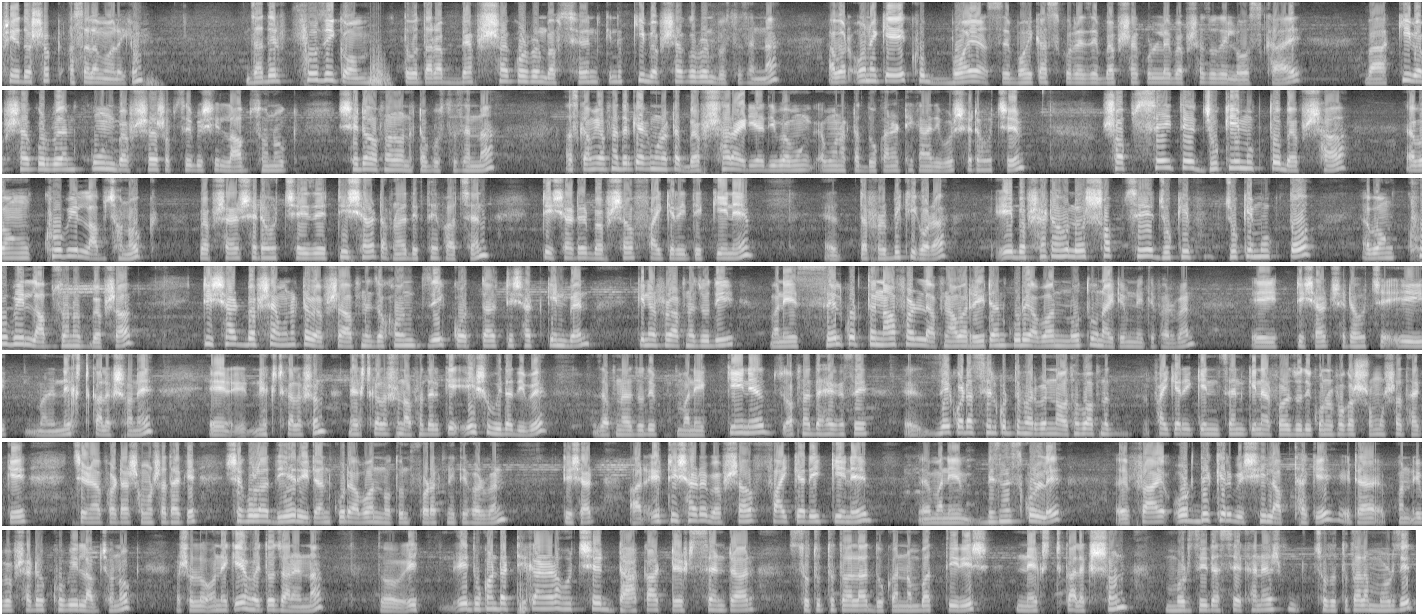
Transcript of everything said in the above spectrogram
প্রিয় দর্শক, আসসালামু আলাইকুম। যাদের পুঁজি কম, তো তারা ব্যবসা করবেন ভাবছেন, কিন্তু কি ব্যবসা করবেন বুঝতেছেন না। আবার অনেকে খুব ভয় আছে, ভয় কাজ করে যে ব্যবসা করলে ব্যবসা যদি লস খায়, বা কি ব্যবসা করবেন, কোন ব্যবসা সবচেয়ে বেশি লাভজনক সেটাও আপনারা অনেকটা বুঝতেছেন না। আজকে আমি আপনাদেরকে এমন একটা ব্যবসার আইডিয়া দিব এবং এমন একটা দোকানের ঠিকানা দিব, সেটা হচ্ছে সবচেয়েতে ঝুঁকিমুক্ত ব্যবসা এবং খুবই লাভজনক ব্যবসায় সেটা হচ্ছে এই যে টি শার্ট আপনারা দেখতে পাচ্ছেন। টি শার্টের ব্যবসা পাইকারিতে কিনে তারপর বিক্রি করা। এই ব্যবসাটা হলো সবচেয়ে ঝুঁকি, ঝুঁকিমুক্ত এবং খুবই লাভজনক ব্যবসা। টি শার্ট ব্যবসা এমন একটা ব্যবসা, আপনি যখন যে কটা টি শার্ট কিনবেন, কেনার পর আপনার যদি মানে সেল করতে না পারলে আপনি আবার রিটার্ন করে আবার নতুন আইটেম নিতে পারবেন। এই টি শার্ট সেটা হচ্ছে এই মানে নেক্সট কালেকশনে নেক্সট কালেকশন নেক্সট কালেকশন আপনাদেরকে এই সুবিধা দিবে যে আপনারা যদি মানে কিনে, আপনার দেখা গেছে যে কটা সেল করতে পারবেন না, অথবা আপনার পাইকারি কিনছেন, কেনার পর যদি কোনো প্রকার সমস্যা থাকে, চেনা ফাটার সমস্যা থাকে, সেগুলা দিয়ে রিটার্ন করে আবার নতুন প্রোডাক্ট নিতে পারবেন টি শার্ট আর এই টি শার্টের ব্যবসা পাইকারি কিনে মানে বিজনেস করলে প্রায় অর্ধেকের বেশি লাভ থাকে। এটা মানে এই ব্যবসাটা খুবই লাভজনক। আসলে অনেকে হয়তো জানেন না। তো এই এই দোকানটার ঠিকানাটা হচ্ছে ঢাকা টেস্ট সেন্টার, চতুর্থতলা, দোকান নম্বর তিরিশ, নেক্সট কালেকশন। মসজিদ আছে এখানে, চতুর্থতলা মসজিদ।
